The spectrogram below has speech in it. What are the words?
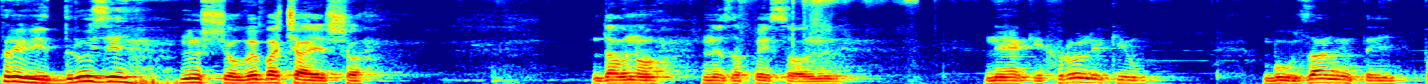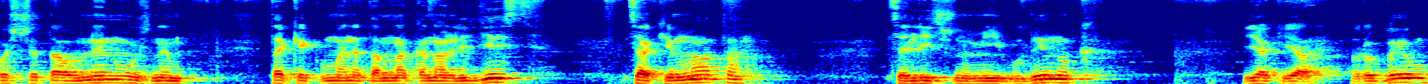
Привіт, друзі! Ну що, вибачаю, що давно не записував ніяких роликів. Був зайнятий, посчитав ненужним, так як у мене там на каналі є ця кімната. Це лічно мій будинок. Як я робив,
